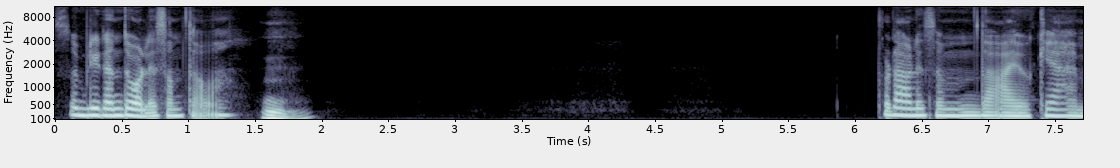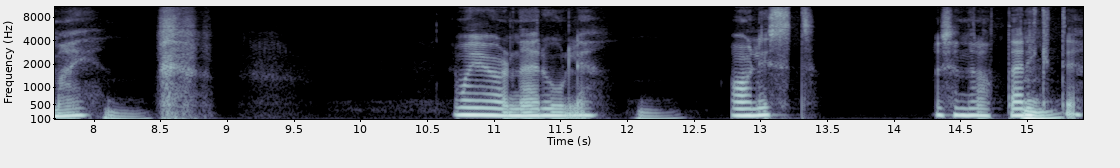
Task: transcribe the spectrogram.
så blir det en dårlig samtale. Mm. For da, liksom, da er jo ikke jeg meg. Mm. Jeg må gjøre det når jeg er rolig Mm. og har lyst. Og kjenner at det er Mm. riktig.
